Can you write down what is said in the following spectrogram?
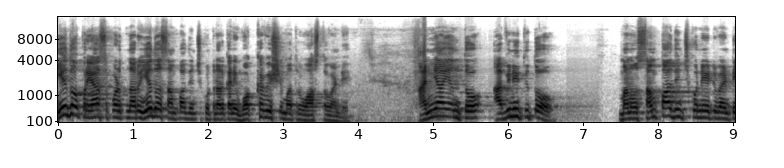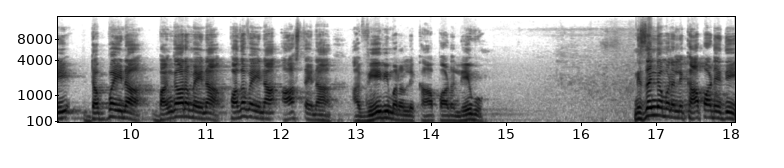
ఏదో ప్రయాసపడుతున్నారు ఏదో సంపాదించుకుంటున్నారు కానీ ఒక్క విషయం మాత్రం వాస్తవం అండి. అన్యాయంతో అవినీతితో మనం సంపాదించుకునేటువంటి డబ్బైనా బంగారమైన పదవైన ఆస్తైనా అవేవి మనల్ని కాపాడలేవు. నిజంగా మనల్ని కాపాడేది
